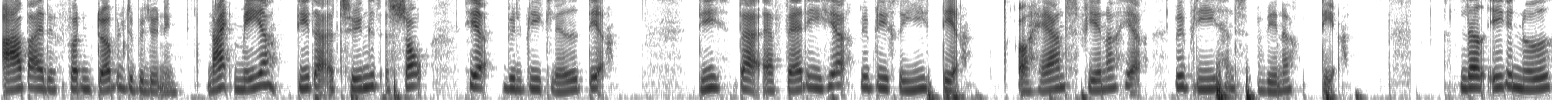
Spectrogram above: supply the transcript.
arbejde for den dobbelte belønning. Nej, mere. De, der er tynget af sorg, her vil blive glade der. De, der er fattige her, vil blive rige der. Og Herrens fjender her vil blive hans venner der. Lad ikke noget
